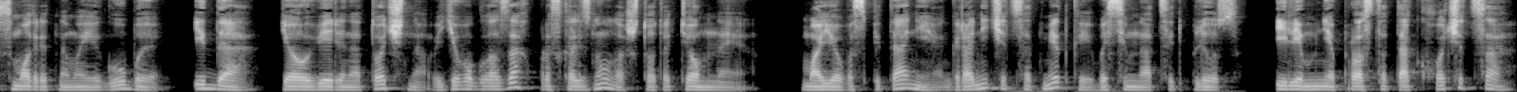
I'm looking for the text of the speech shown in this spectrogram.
смотрит на мои губы, и да, я уверена точно, в его глазах проскользнуло что-то темное. Мое воспитание граничит с отметкой 18+. Или мне просто так хочется?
